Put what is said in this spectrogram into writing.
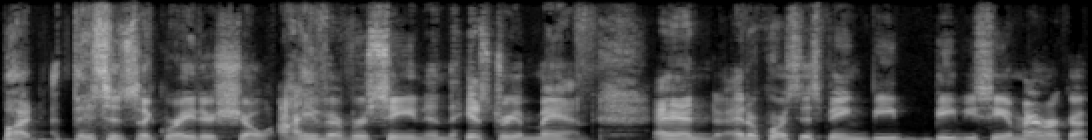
but this is the greatest show i've ever seen in the history of man and and of course this being B- bbc america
